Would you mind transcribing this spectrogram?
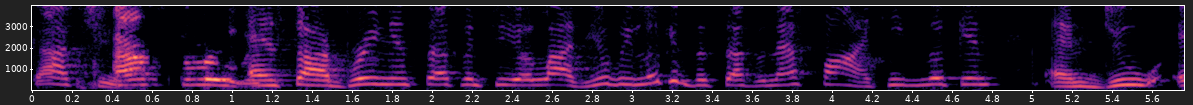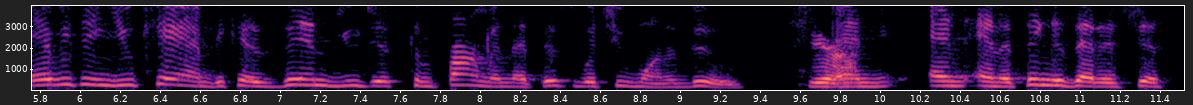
Got you Absolutely. and start bringing stuff into your life. You'll be looking for stuff, and that's fine. Keep looking and do everything you can because then you just confirming that this is what you want to do. yeah. And and and the thing is that it's just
